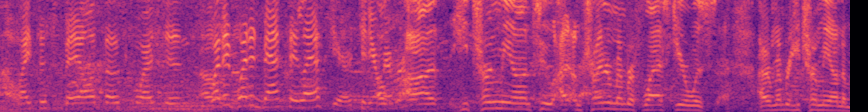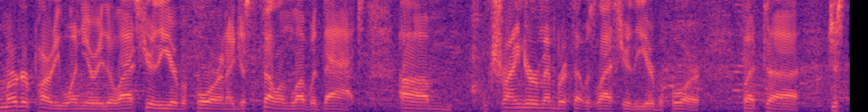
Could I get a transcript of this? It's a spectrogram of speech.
Oh, I just fail at those questions. Oh, what did no. what did Matt say last year? Can you remember? Oh, uh, he turned me on to. I, am trying to remember if last year was. I remember he turned me on to Murder Party one year, either last year or the year before, and I just fell in love with that. Um, I'm trying to remember if that was last year or the year before, but uh, just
